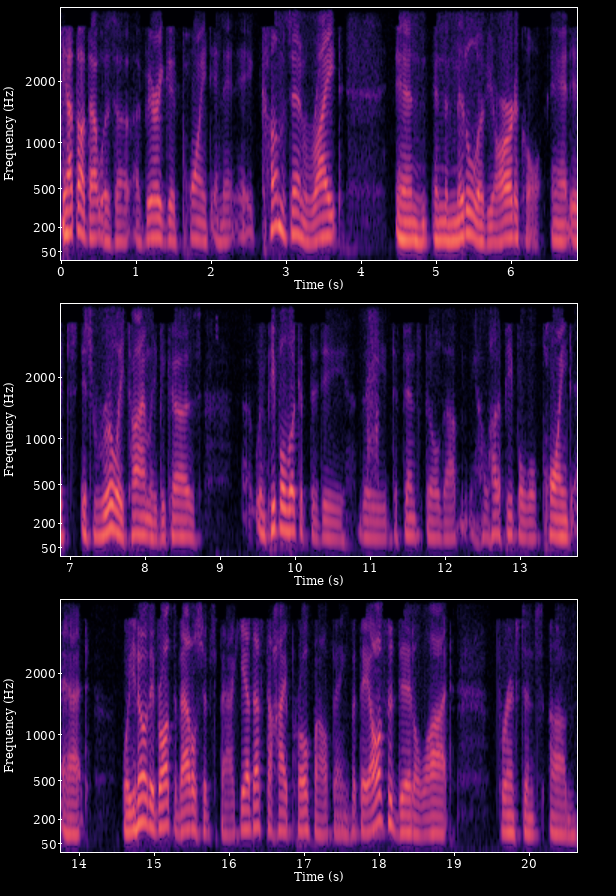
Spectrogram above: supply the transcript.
Yeah, I thought that was a, a very good point, and it, it comes in right in in the middle of your article, and it's it's really timely because when people look at the the defense buildup, a lot of people will point at, well, you know, they brought the battleships back. Yeah, that's the high profile thing, but they also did a lot. For instance, um,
